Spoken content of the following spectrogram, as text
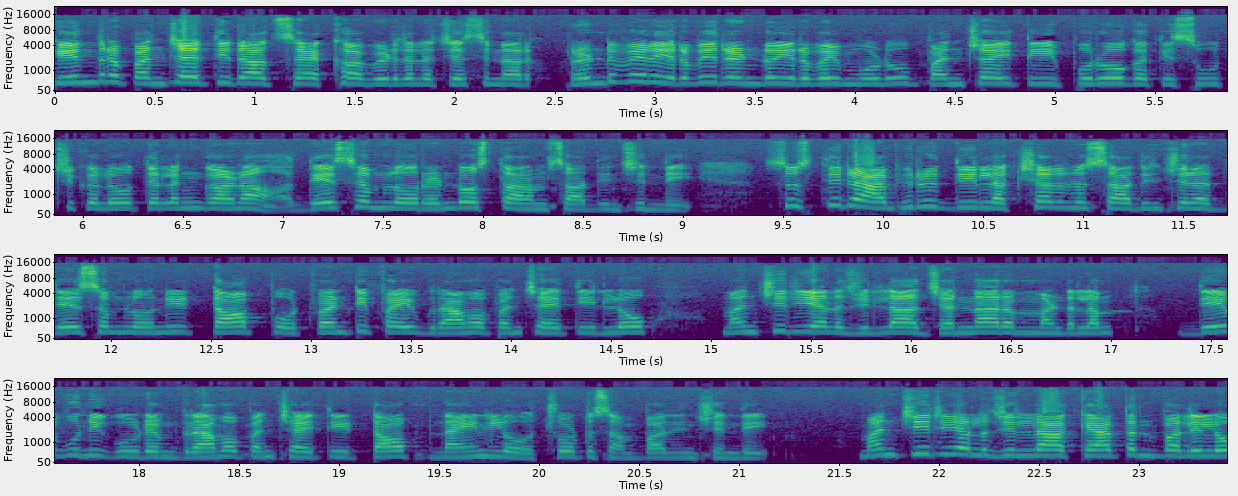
కేంద్ర పంచాయతీరాజ్ శాఖ విడుదల చేసిన రెండు వేల ఇరవై రెండు ఇరవై మూడు పంచాయతీ పురోగతి సూచికలో తెలంగాణ దేశంలో రెండో స్థానం సాధించింది. సుస్థిర అభివృద్ధి లక్ష్యాలను సాధించిన దేశంలోని టాప్ ట్వంటీ ఫైవ్ గ్రామ పంచాయతీల్లో మంచిర్యాల జిల్లా జన్నారం మండలం దేవునిగూడెం గ్రామ పంచాయతీ టాప్ నైన్లో చోటు సంపాదించింది. మంచిర్యాల జిల్లా కేతన్పల్లిలో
